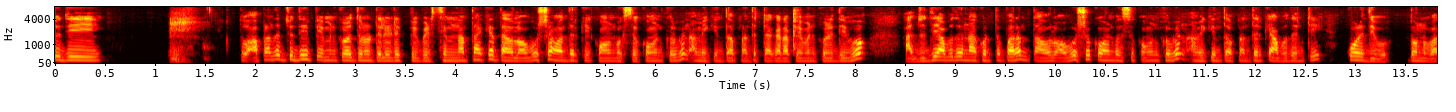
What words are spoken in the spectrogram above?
যদি তো আপনাদের যদি পেমেন্ট করার জন্য টেলিটেক প্রিপেড সিম না থাকে, তাহলে অবশ্যই আমাদেরকে কমেন্ট বক্সে কমেন্ট করবেন, আমি কিন্তু আপনাদের টাকাটা পেমেন্ট করে দিব। আর যদি আবেদন না করতে পারেন, তাহলে অবশ্যই কমেন্ট বক্সে কমেন্ট করবেন, আমি কিন্তু আপনাদেরকে আবেদনটি করে দিব। ধন্যবাদ।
